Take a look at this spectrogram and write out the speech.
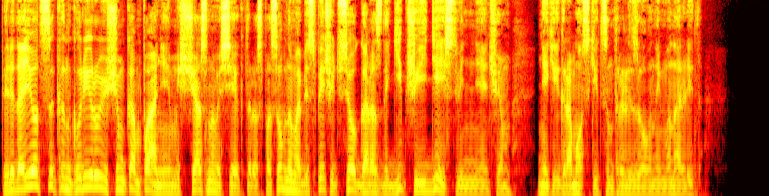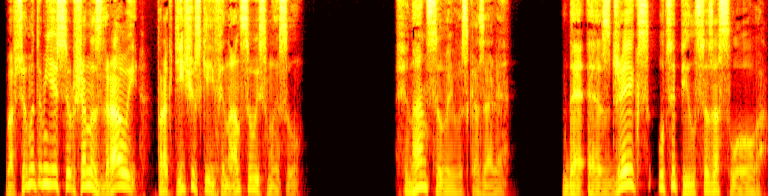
передается конкурирующим компаниям из частного сектора, способным обеспечить все гораздо гибче и действеннее, чем некий громоздкий централизованный монолит. Во всем этом есть совершенно здравый, практический и финансовый смысл. «Финансовый, вы сказали?» Д.С. Джейкс уцепился за слово.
